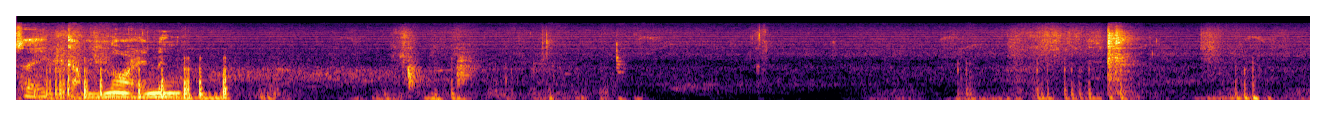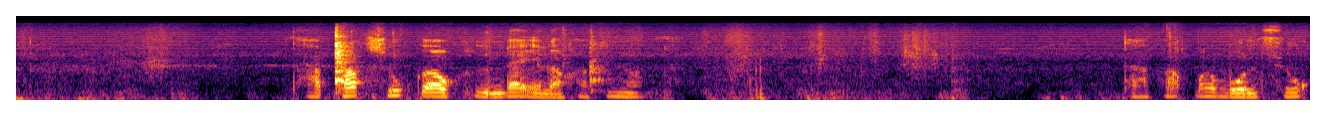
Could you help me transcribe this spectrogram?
ใส่กำหน่อยหนึ่ง พักซุกเอาคืนได้แล้วค่ะพี่น้องถ้าพักว่าบนซุก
